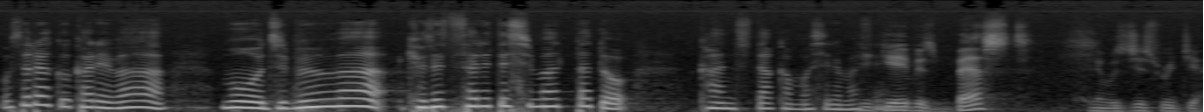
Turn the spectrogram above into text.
おそらく彼はもう自分は拒絶されてしまったと感じたかもしれません gave his best, and it was just rejected.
